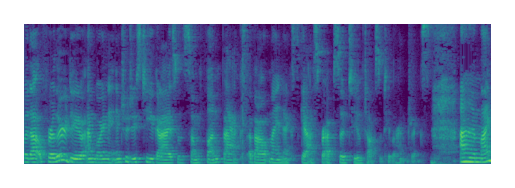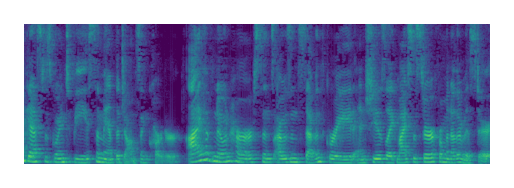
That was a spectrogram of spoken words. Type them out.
without further ado, I'm going to introduce to you guys with some fun facts about my next guest for episode two of Talks with Taeler Hendrix. Um, my guest is going to be Samantha Johnson Carter. I have known her since I was in seventh grade and she is like my sister from another mister.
